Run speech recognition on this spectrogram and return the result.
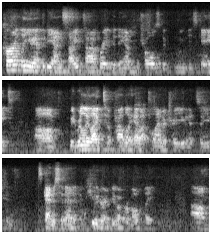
currently you have to be on site to operate the dam controls to move these gates. Um, We'd really like to probably have a telemetry unit so you can kind of sit at a computer and do it remotely. Um,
